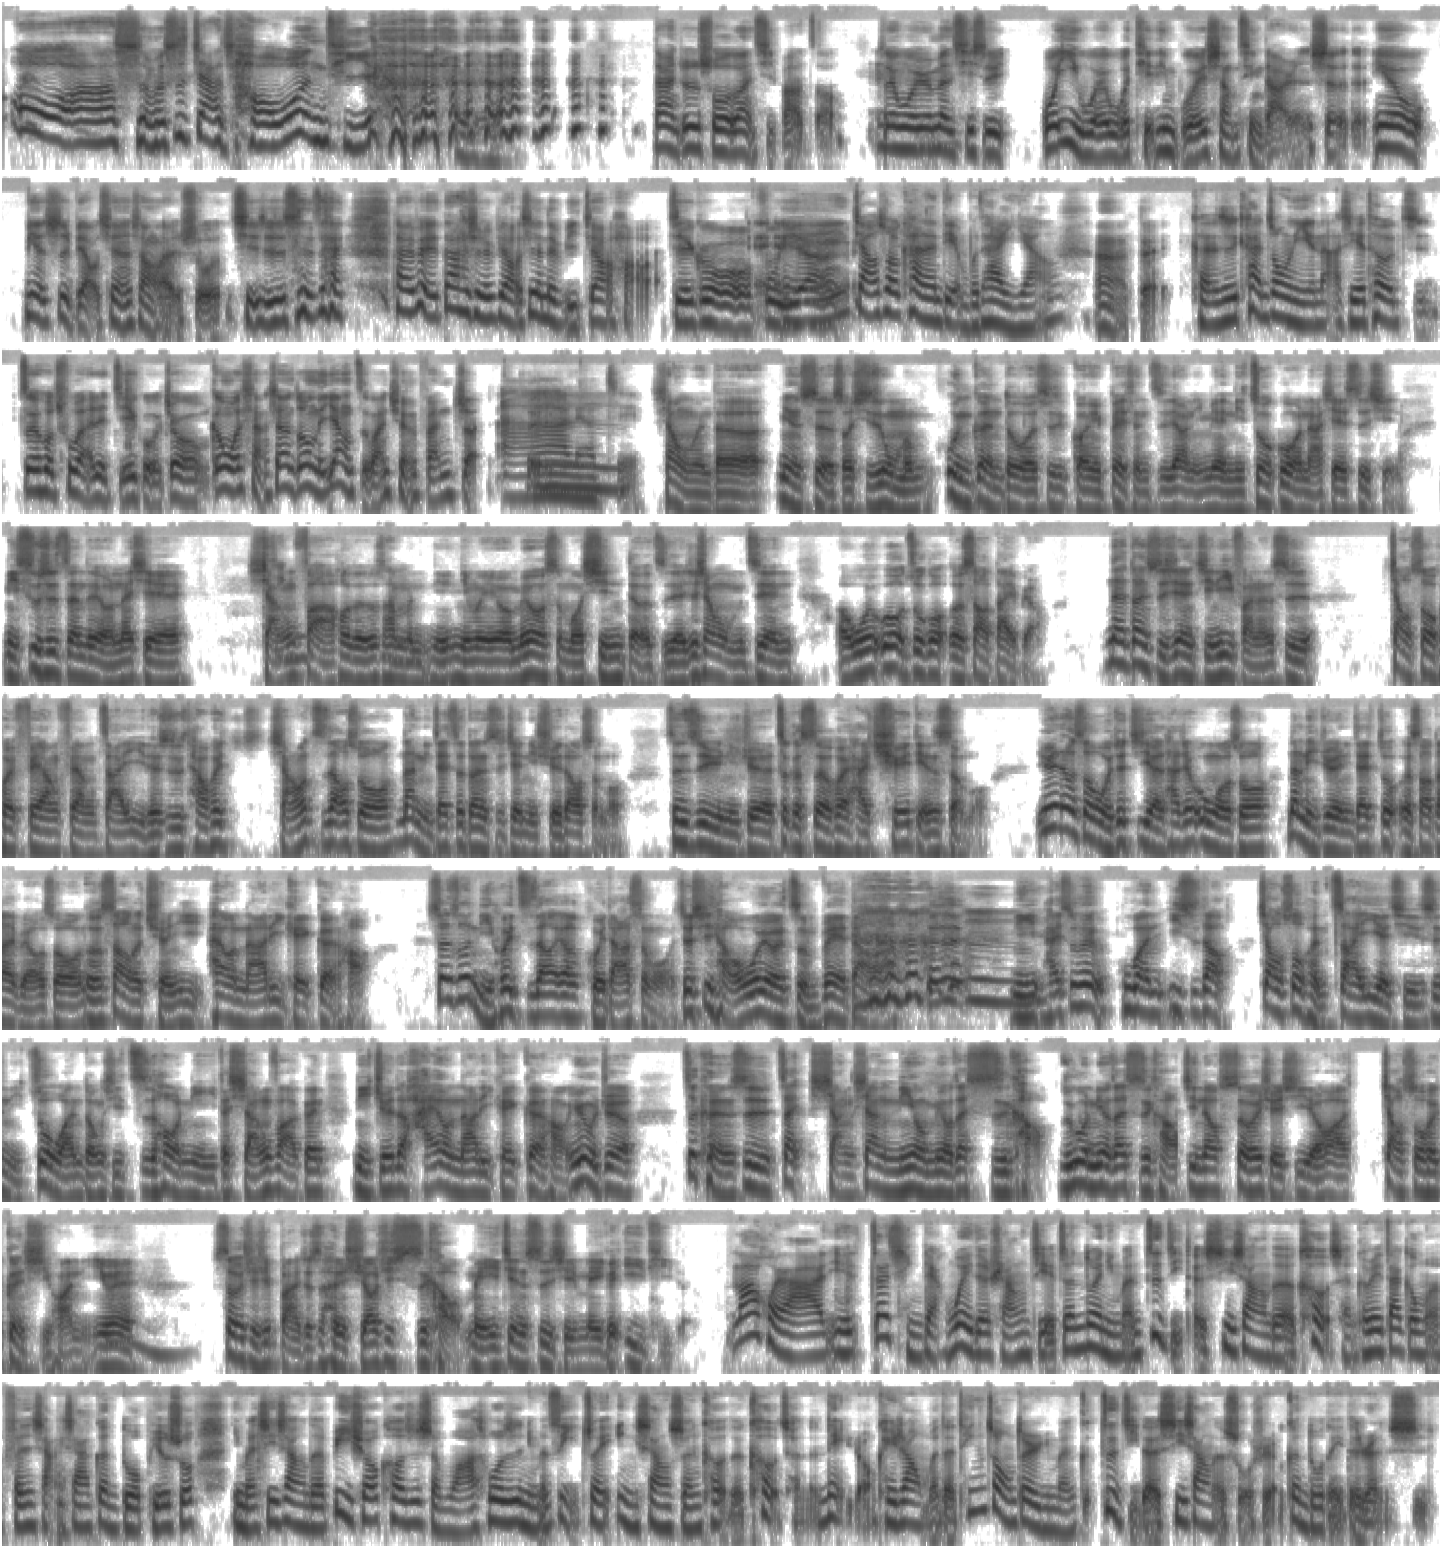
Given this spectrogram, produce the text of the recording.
哇，什么是价值？好问题啊！当然就是说乱七八糟，所以我原本其实我以为我铁定不会上清大人社的，因为我面试表现上来说，其实是在台北大学表现的比较好，结果不一样，欸，教授看的点不太一样。嗯，对，可能是看中你的哪些特质，最后出来的结果就跟我想象中的样子完全反转啊！了解。像我们的面试的时候，其实我们问更多的是关于备审资料里面你做过哪些事情，你是不是真的有那些。想法，或者说他们，你你们有没有什么心得之类？就像我们之前，呃，我我有做过儿少代表，那段时间的经历，反而是教授会非常非常在意的，就是他会想要知道说，那你在这段时间你学到什么，甚至于你觉得这个社会还缺点什么？因为那个时候我就记得，他就问我说，那你觉得你在做儿少代表的时候，儿少的权益还有哪里可以更好？虽然说你会知道要回答什么，就幸好我有准备到啊，但是你还是会忽然意识到，教授很在意的其实是你做完东西之后，你的想法跟你觉得还有哪里可以更好。因为我觉得这可能是在想象你有没有在思考。如果你有在思考，进到社会学系的话，教授会更喜欢你，因为社会学系本来就是很需要去思考每一件事情、每一个议题的。拉回来啊，也再请两位的学长姐针对你们自己的系上的课程，可不可以再跟我们分享一下更多？比如说你们系上的必修课是什么啊，或者是你们自己最印象深刻的课程的内容，可以让我们的听众对于你们自己的系上的所学有更多的一个认识。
